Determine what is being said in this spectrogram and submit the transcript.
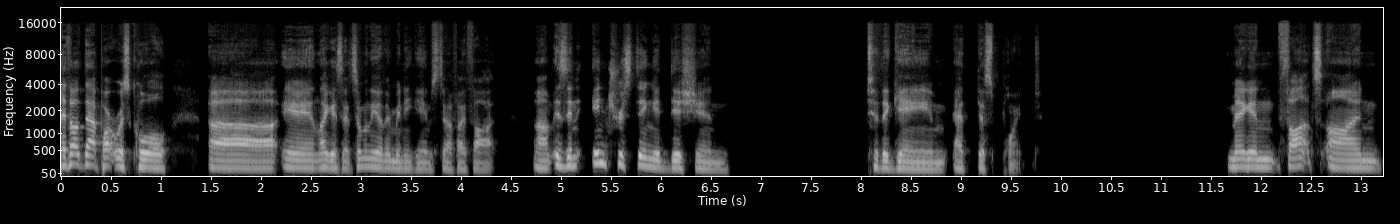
I thought that part was cool. Uh, and like I said, some of the other mini game stuff I thought um, is an interesting addition to the game at this point. Megan, thoughts on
